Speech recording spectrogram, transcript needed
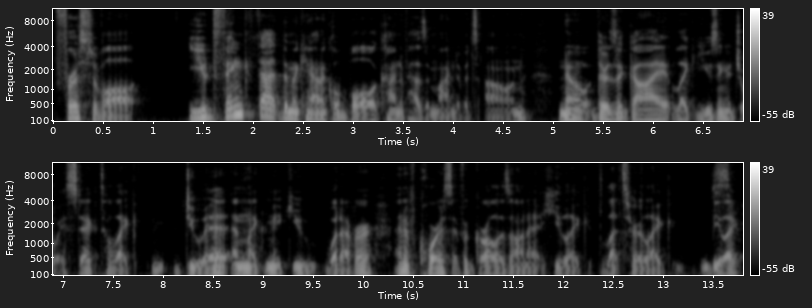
first of all, you'd think that the mechanical bull kind of has a mind of its own. No, there's a guy like using a joystick to like do it and like make you whatever. And of course, if a girl is on it, he like lets her like be like.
